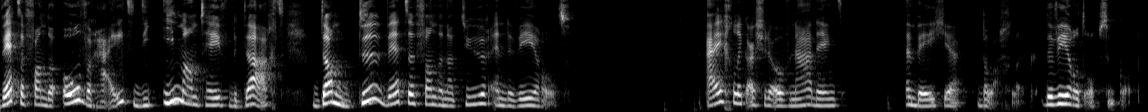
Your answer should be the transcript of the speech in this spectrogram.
wetten van de overheid die iemand heeft bedacht, dan de wetten van de natuur en de wereld. Eigenlijk, als je erover nadenkt, een beetje belachelijk. De wereld op zijn kop.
